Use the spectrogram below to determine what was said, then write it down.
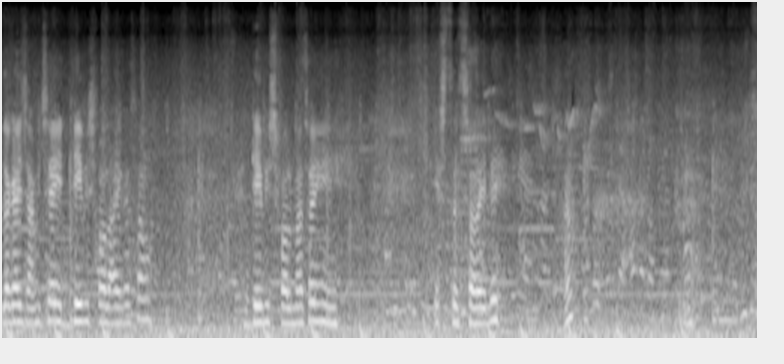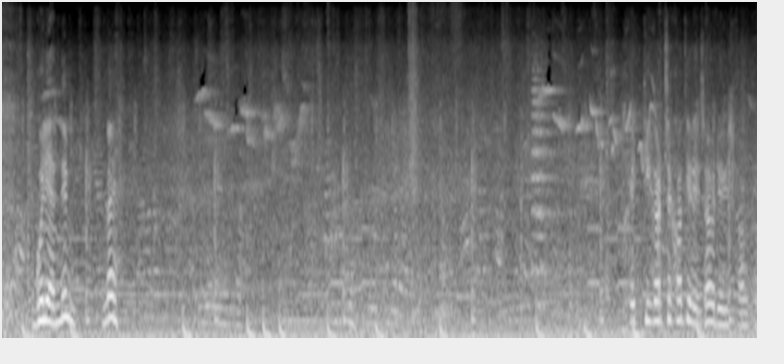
ल गाइज हामी चाहिँ डेभिस फल आएका छौँ। डेभिस फलमा चाहिँ यस्तो छ अहिले। गोली हानिदिउँ ल। टिकट चाहिँ कति रहेछ हौ डेभिस फलको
